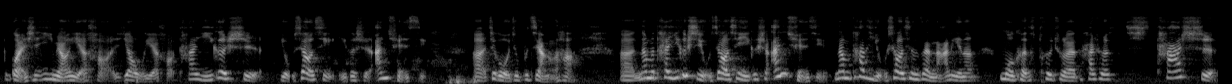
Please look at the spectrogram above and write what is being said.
不管是疫苗也好，药物也好，它一个是有效性，一个是安全性，啊，这个我就不讲了哈，啊，那么它一个是有效性，一个是安全性，那么它的有效性在哪里呢？默克推出来，他说它是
